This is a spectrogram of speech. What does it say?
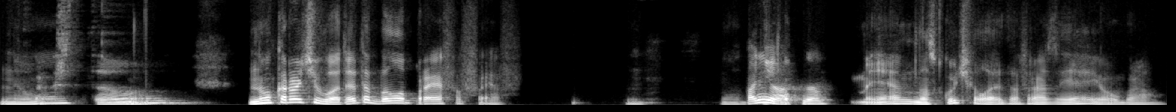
Ну, так что... Ну, короче, вот, это было про FFF. Понятно. Мне наскучила эта фраза, я ее убрал.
